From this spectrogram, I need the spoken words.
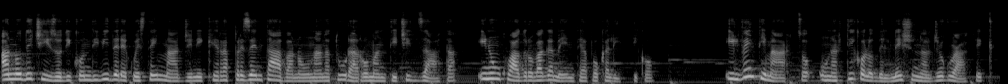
hanno deciso di condividere queste immagini che rappresentavano una natura romanticizzata in un quadro vagamente apocalittico. Il 20 marzo un articolo del National Geographic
